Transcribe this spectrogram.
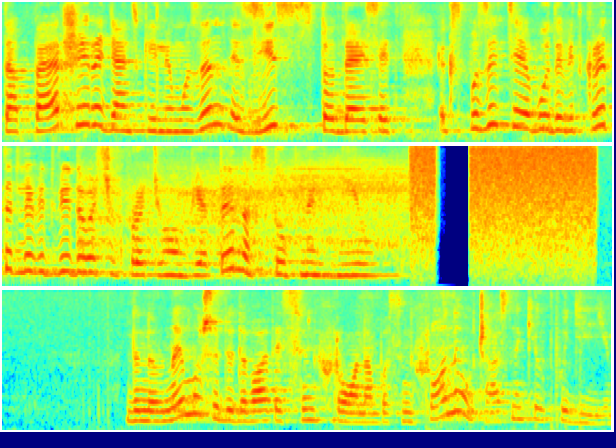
та перший радянський лімузин ЗІС-110. Експозиція буде відкрита для відвідувачів протягом п'яти наступних днів. До новини може додавати синхрон або синхрони учасників події.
